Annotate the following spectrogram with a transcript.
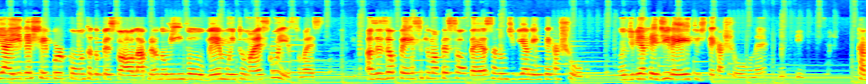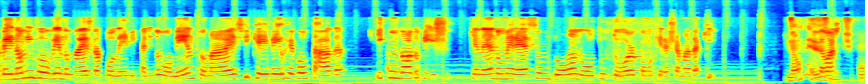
E aí deixei por conta do pessoal lá para eu não me envolver muito mais com isso. Mas às vezes eu penso que uma pessoa dessa não devia nem ter cachorro. Não devia ter direito de ter cachorro, né? Enfim. Acabei não me envolvendo mais na polêmica ali no momento, mas fiquei meio revoltada e com dó do bicho, que né, não merece um dono ou tutor, como queira chamar daqui. Não mesmo. Então, acho tipo...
